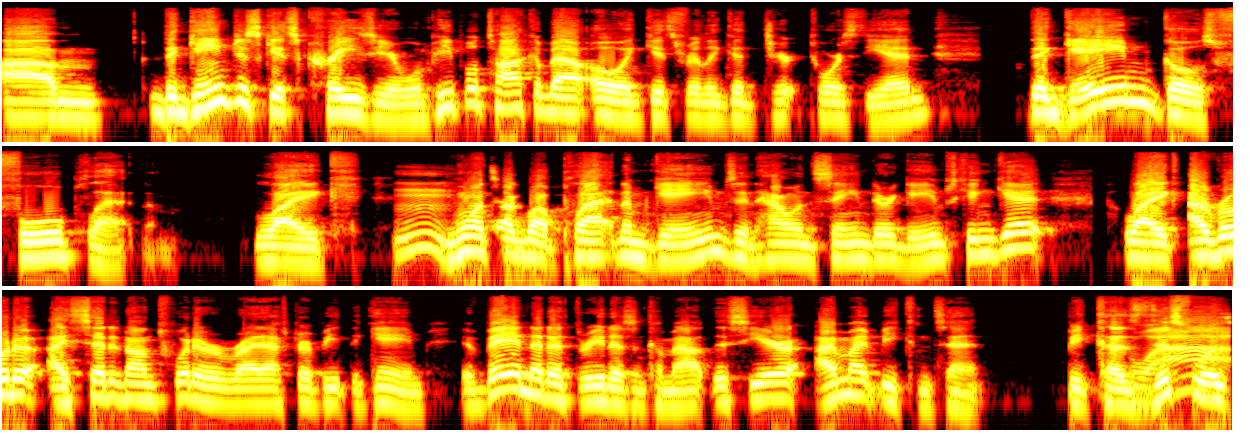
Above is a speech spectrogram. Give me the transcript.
Um the game just gets crazier. When people talk about oh it gets really good t- towards the end the game goes full platinum. Like mm. you want to talk about platinum games and how insane their games can get like I wrote it, I said it on Twitter right after I beat the game. If Bayonetta 3 doesn't come out this year, I might be content because wow. this was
